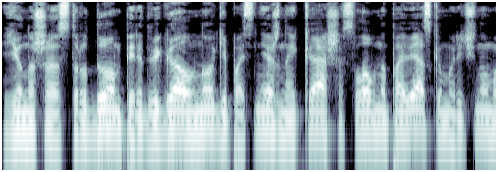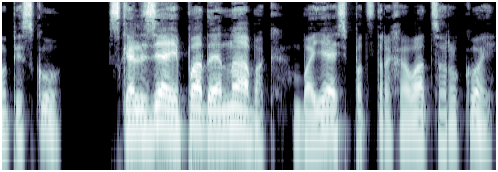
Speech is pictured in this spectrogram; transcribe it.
Юноша с трудом передвигал ноги по снежной каше, словно по вязкому речному песку, скользя и падая на бок, боясь подстраховаться рукой.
